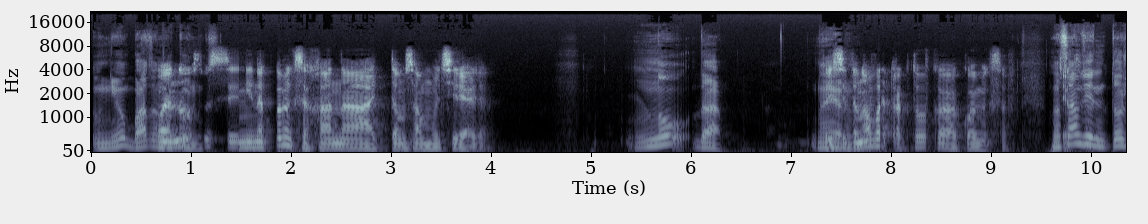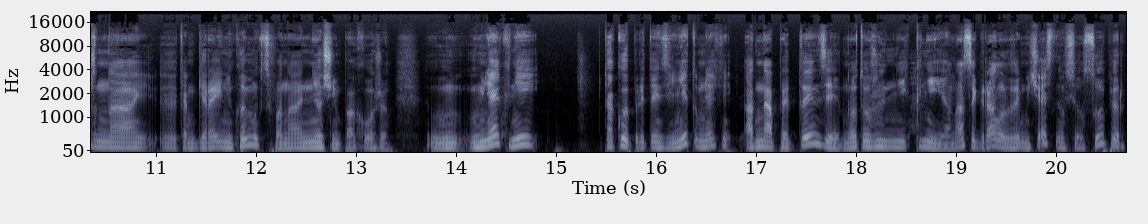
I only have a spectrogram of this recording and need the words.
у нее база Ой, на ну, в комиксах. смысле, не на комиксах, а на том самом мультсериале. Ну, да. То есть это новая трактовка комиксов. На тех самом деле, тоже на э, там героиню комиксов она не очень похожа. У, у меня к ней такой претензии нет. У меня к ней одна претензия, но это уже не к ней. Она сыграла замечательно, все супер.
